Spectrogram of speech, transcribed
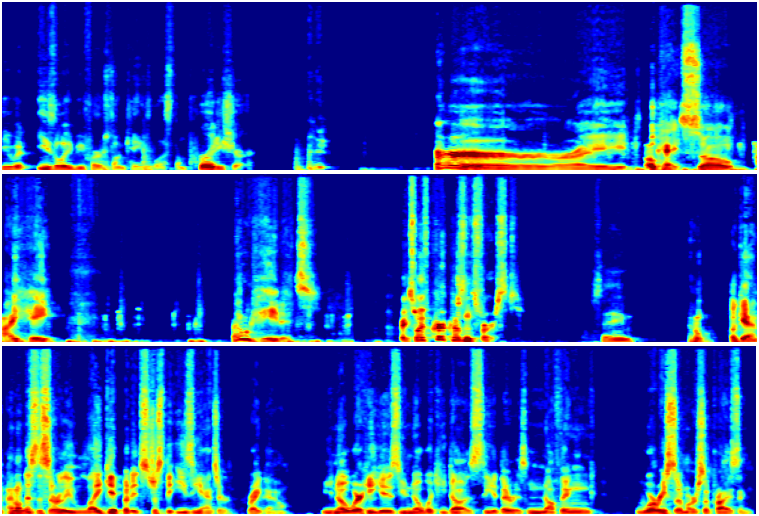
He would easily be first on Kane's list. I'm pretty sure. All right. Okay, so I hate I don't hate it. All right, so I have Kirk Cousins first. Same. I don't. Again, I don't necessarily like it, but it's just the easy answer right now. You know where he is. You know what he does. See, there is nothing worrisome or surprising.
